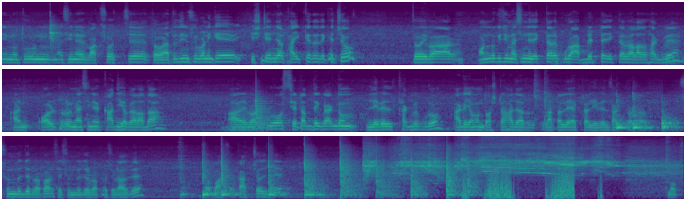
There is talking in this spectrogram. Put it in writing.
আপনি নতুন মেশিনের বাক্স হচ্ছে। তো এতদিন সুরবানিকে স্টেঞ্জার ফাইভ কেতে দেখেছ? তো এবার অন্য কিছু মেশিনে দেখতে হবে, পুরো আপডেটটাই দেখতে হবে, আলাদা থাকবে। আর অল টোটাল মেশিনের কাজই হবে আলাদা। আর এবার পুরো সেট দেখবে একদম লেভেল থাকবে পুরো। আগে যেমন দশটা হাজার লাটালে একটা লেভেল থাকতো, একটা সৌন্দর্যের ব্যাপার, সেই সৌন্দর্যের ব্যাপার চলে আসবে। তো বাক্সের কাজ চলছে। বক্স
